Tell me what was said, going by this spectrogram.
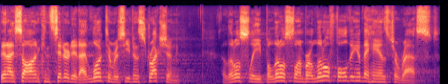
Then I saw and considered it. I looked and received instruction. A little sleep, a little slumber, a little folding of the hands to rest,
